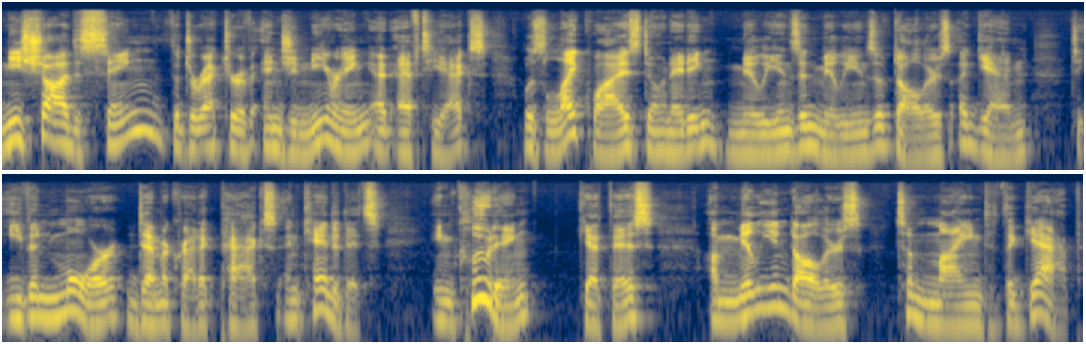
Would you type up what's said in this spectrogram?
Nishad Singh, the director of engineering at FTX, was likewise donating millions and millions of dollars again to even more Democratic PACs and candidates, including, get this, a million dollars to Mind the Gap,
